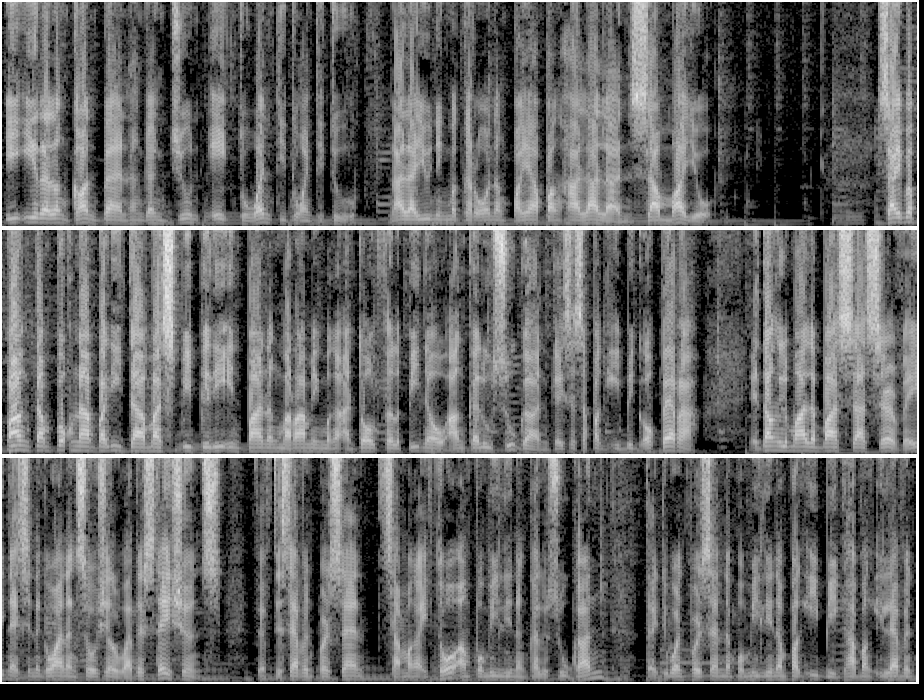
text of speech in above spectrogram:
Iira lang gun ban hanggang June 8, 2022 na layuning magkaroon ng payapang halalan sa Mayo. Sa iba pang tampok na balita, mas pipiliin pa ng maraming mga adult Filipino ang kalusugan kaysa sa pag-ibig o pera. Ito ang lumalabas sa survey na isinagawa ng social weather stations. 57% sa mga ito ang pumili ng kalusugan, 31% ang pumili ng pag-ibig habang 11%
